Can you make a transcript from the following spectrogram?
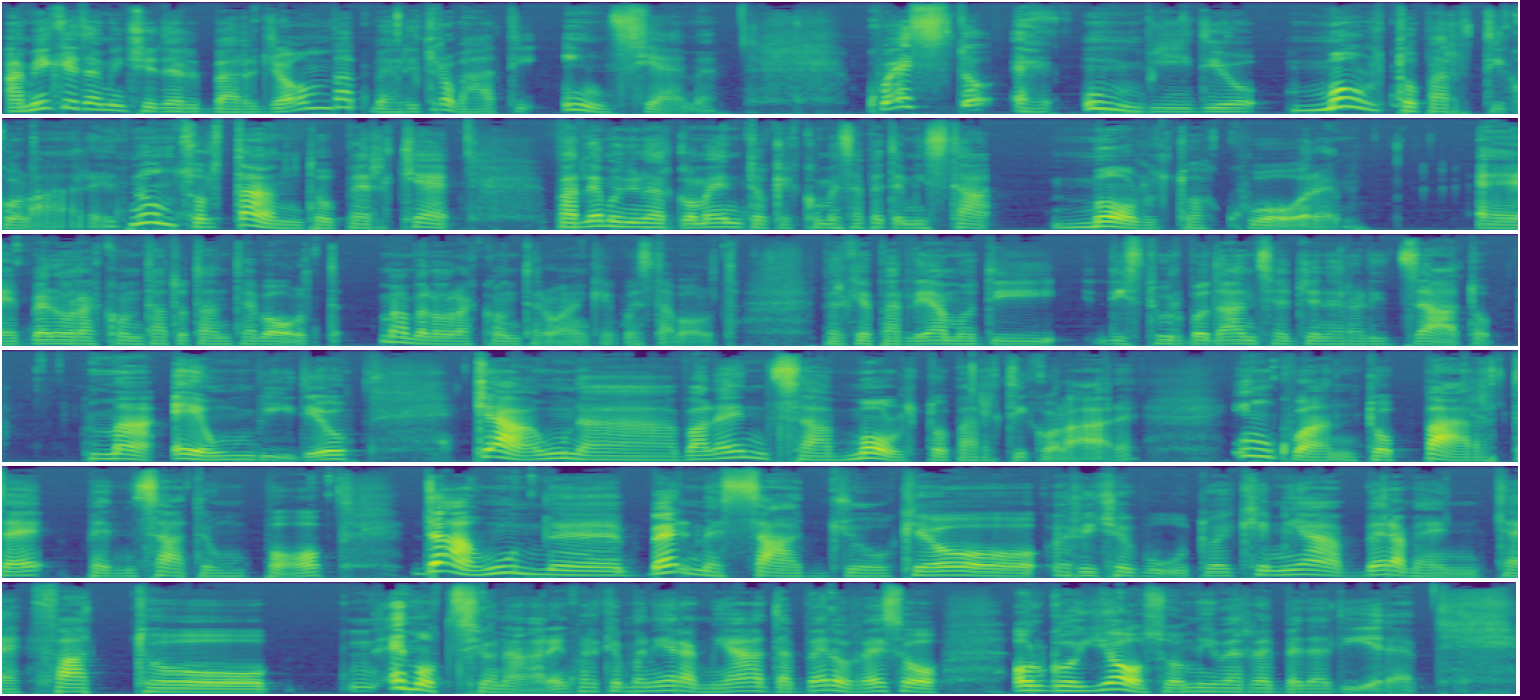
Amiche ed amici del Bar Giomba, ben ritrovati insieme. Questo è un video molto particolare, non soltanto perché parliamo di un argomento che come sapete mi sta molto a cuore e ve l'ho raccontato tante volte, ma ve lo racconterò anche questa volta, perché parliamo di disturbo d'ansia generalizzato, ma è un video che ha una valenza molto particolare in quanto parte, pensate un po', da un eh, bel messaggio che ho ricevuto e che mi ha veramente fatto mm, emozionare, in qualche maniera mi ha davvero reso orgoglioso, mi verrebbe da dire,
